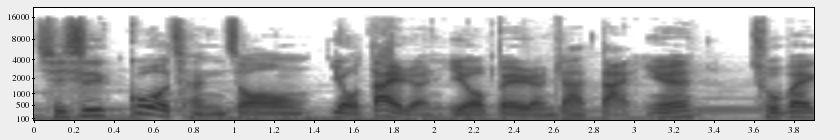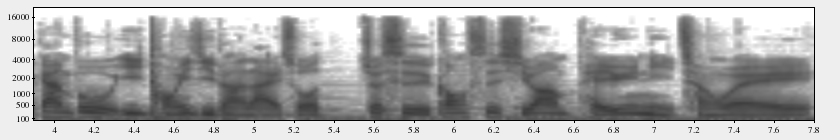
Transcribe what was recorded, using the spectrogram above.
其实过程中有带人，也有被人家带。因为储备干部以统一集团来说，就是公司希望培育你成为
